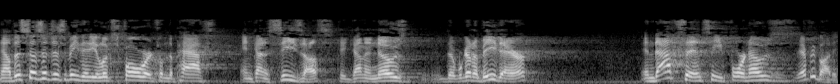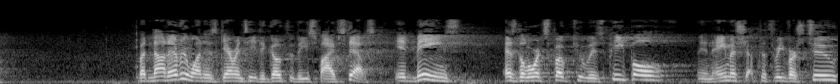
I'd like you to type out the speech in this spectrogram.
Now this doesn't just mean that He looks forward from the past and kind of sees us. He kind of knows that we're going to be there. In that sense, He foreknows everybody. But not everyone is guaranteed to go through these five steps. It means, as the Lord spoke to His people in Amos chapter 3 verse 2,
